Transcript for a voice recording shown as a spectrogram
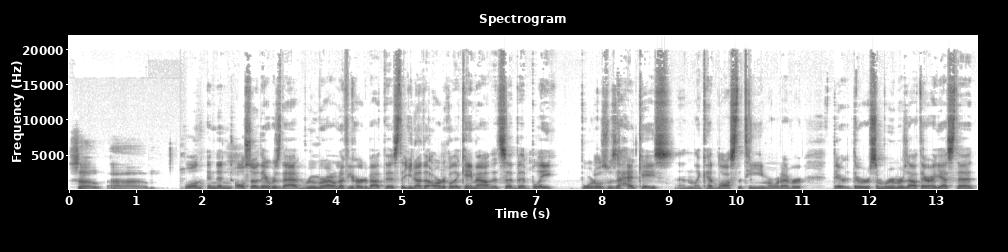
So, um, well, and then also there was that rumor. I don't know if you heard about this. That you know the article that came out that said that Blake Bortles was a head case and like had lost the team or whatever. There, there were some rumors out there, I guess, that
